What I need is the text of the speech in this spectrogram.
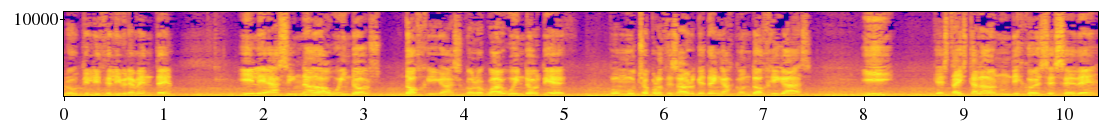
lo utilice libremente y le he asignado a Windows 2 GB, con lo cual Windows 10, con mucho procesador que tengas con 2 GB y que está instalado en un disco SSD,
